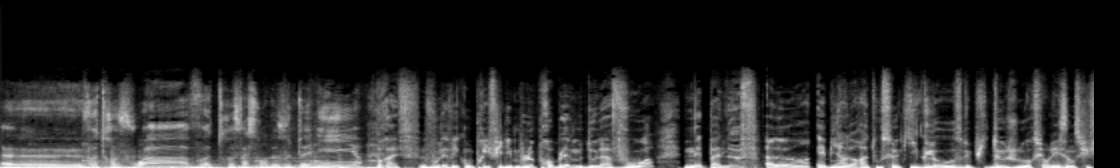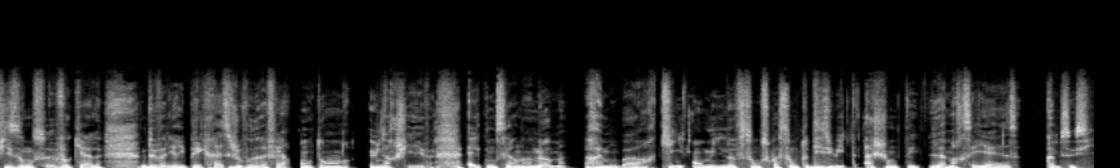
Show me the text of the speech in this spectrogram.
euh, votre voix, votre façon de vous tenir. Bref, vous l'avez compris, Philippe, le problème de la voix n'est pas neuf. Alors, eh bien, alors à tous ceux qui glosent depuis deux jours sur les insuffisances vocales de Valérie Pécresse, je voudrais faire entendre une archive. Elle concerne un homme, Raymond Barre, qui, en 1978, a chanté la Marseillaise comme ceci.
